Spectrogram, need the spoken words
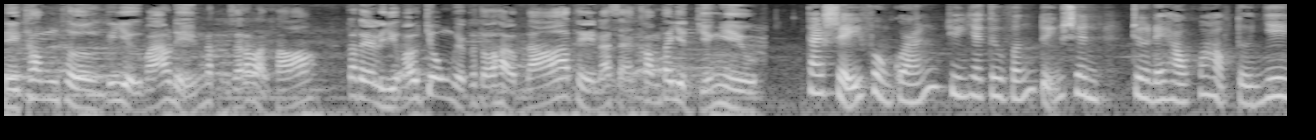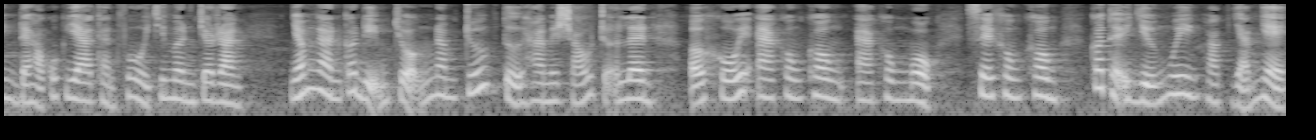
Thì thông thường cái dự báo điểm nó cũng sẽ rất là khó. Có thể là dự báo chung về cái tổ hợp đó thì nó sẽ không thấy dịch chuyển nhiều. Thạc sĩ Phùng Quán, chuyên gia tư vấn tuyển sinh, trường Đại học Khoa học Tự nhiên, Đại học Quốc gia Thành phố Hồ Chí Minh cho rằng nhóm ngành có điểm chuẩn năm trước từ 26 trở lên ở khối A00, A01, C00 có thể giữ nguyên hoặc giảm nhẹ,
